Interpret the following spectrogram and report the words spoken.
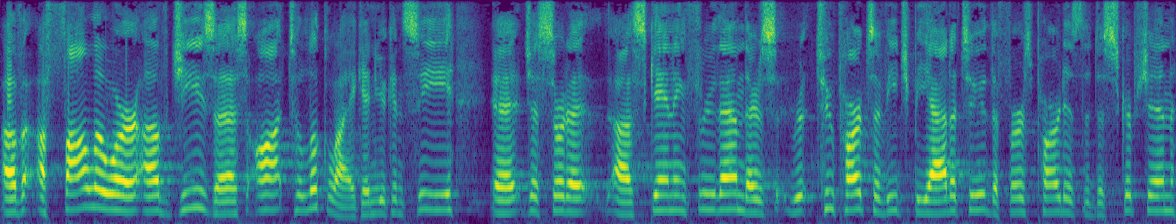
of a follower of Jesus ought to look like. And you can see uh, just sort of uh, scanning through them, there's two parts of each beatitude. The first part is the description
